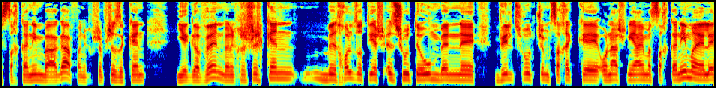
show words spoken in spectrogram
שחקנים באגף אני חושב שזה כן יגוון ואני חושב שכן בכל זאת יש איזשהו תיאום בין וילצחוט שמשחק עונה שנייה עם השחקנים האלה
